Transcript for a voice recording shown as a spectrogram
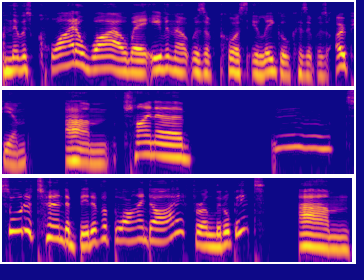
And there was quite a while where, even though it was of course illegal because it was opium, um, China mm, sort of turned a bit of a blind eye for a little bit. Um,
